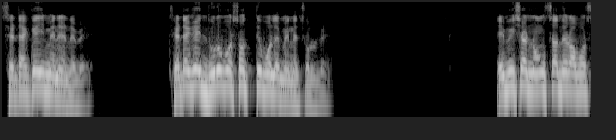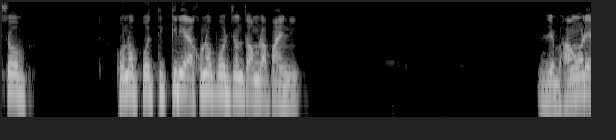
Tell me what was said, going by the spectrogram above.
সেটাকেই মেনে নেবে। সেটাকেই ধ্রুব সত্যি বলে মেনে চলবে। এ বিষয়ে নৌসাদের অবশ্য কোনো প্রতিক্রিয়া এখনও পর্যন্ত আমরা পাইনি। যে ভাঙড়ে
